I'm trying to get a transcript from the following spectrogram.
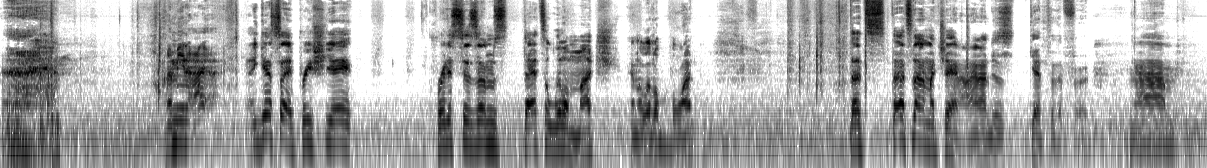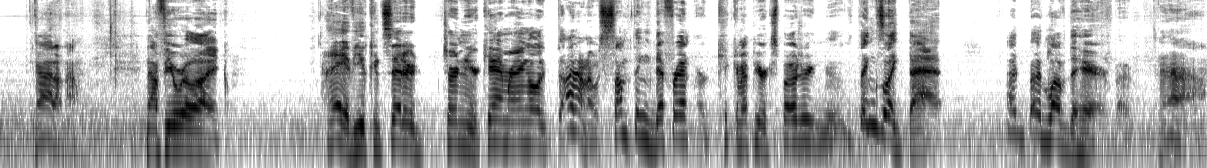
I mean, I, I guess I appreciate criticisms. That's a little much and a little blunt. That's that's not my channel, and I'll just get to the food. Um, I don't know. Now, if you were like, hey, have you considered turning your camera angle? I don't know, something different or kicking up your exposure, things like that. I'd, I'd love to hear, but ah.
